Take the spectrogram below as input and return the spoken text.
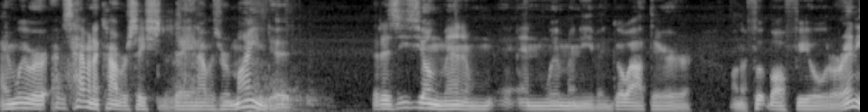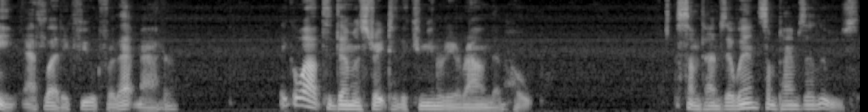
And we were, I was having a conversation today and I was reminded that as these young men and, and women even go out there on the football field or any athletic field for that matter, they go out to demonstrate to the community around them hope. Sometimes they win, sometimes they lose.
